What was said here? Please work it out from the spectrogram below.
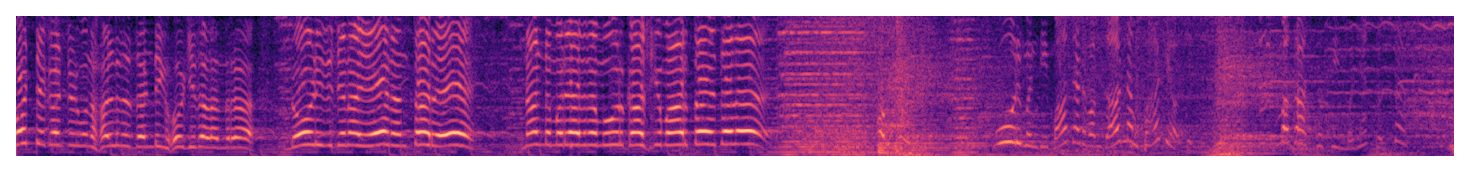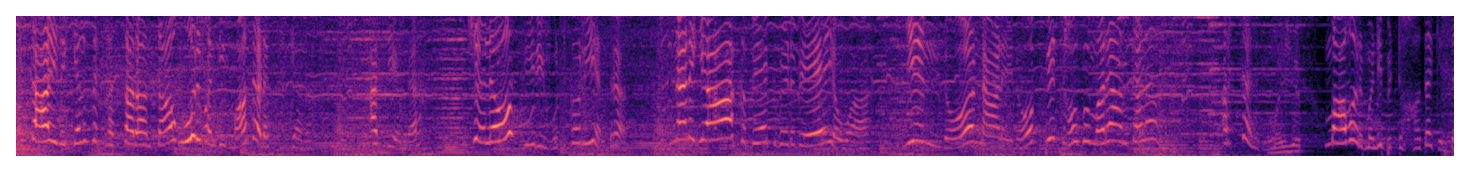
ಬಟ್ಟೆ ಗಂಟೆ ಒಂದು ಹಳ್ಳದ ದಂಡಿಗೆ ಹೋಗಿದ್ದಾಳಂದ್ರ, ನೋಡಿದ ಜನ ಏನಂತಾರೆ? ನನ್ನ ಮರ್ಯಾದನ ಮೂರು ಕಾಸಿಗೆ ಮಾರ್ತಾ ಇದ್ದಾಳೆ. ಮೂರು ಮಂದಿ ಮಾತಾಡುವಂಗ ನಮ್ ಬಾಡಿ ಆಗಿತ್ತು ಮಗ ಸಸಿ ಮನೆ ತಾಯಿನ ಕೆಲಸಕ್ಕೆ ಹಸ್ತಾರ ಅಂತ ಊರು ಮಂದಿ ಮಾತಾಡಕ್ ಹೋಗ್ಯಾರ. ಅತ್ತೇವ್ರ ಚಲೋ ಸೀರೆ ಉಟ್ಕೋರಿ ಅಂದ್ರ ನನಗೆ ಯಾಕೆ ಬೇಕು ಬಿಡ್ಬೇ ಯವ್ವ. ಇಂದೋ ನಾಳೆನೋ ಬಿದ್ದು ಹೋಗು ಮರ ಅಂತಾಳ. ಮನಿ ಬಿಟ್ಟು ಹೋದಾಗಿದ್ದ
